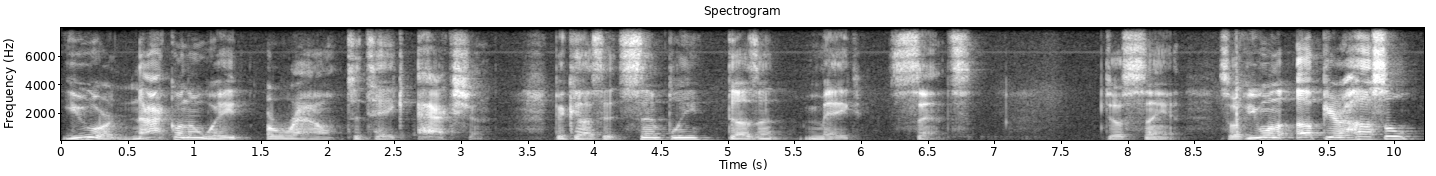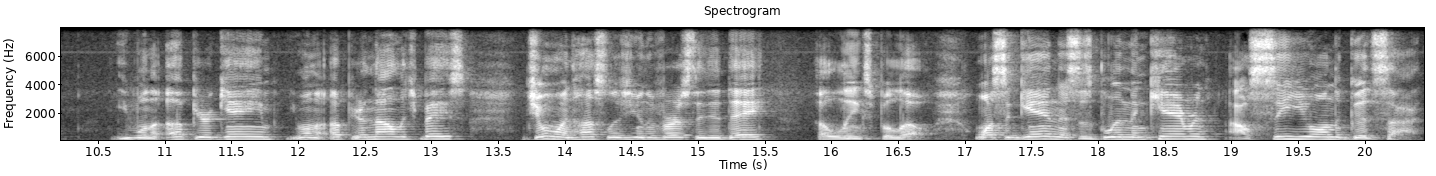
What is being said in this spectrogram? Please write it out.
you are not going to wait around to take action because it simply doesn't make sense. Just saying. So if you want to up your hustle, you want to up your game, you want to up your knowledge base, join Hustlers University today. The link's below. Once again, this is Glendon Cameron. I'll see you on the good side.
